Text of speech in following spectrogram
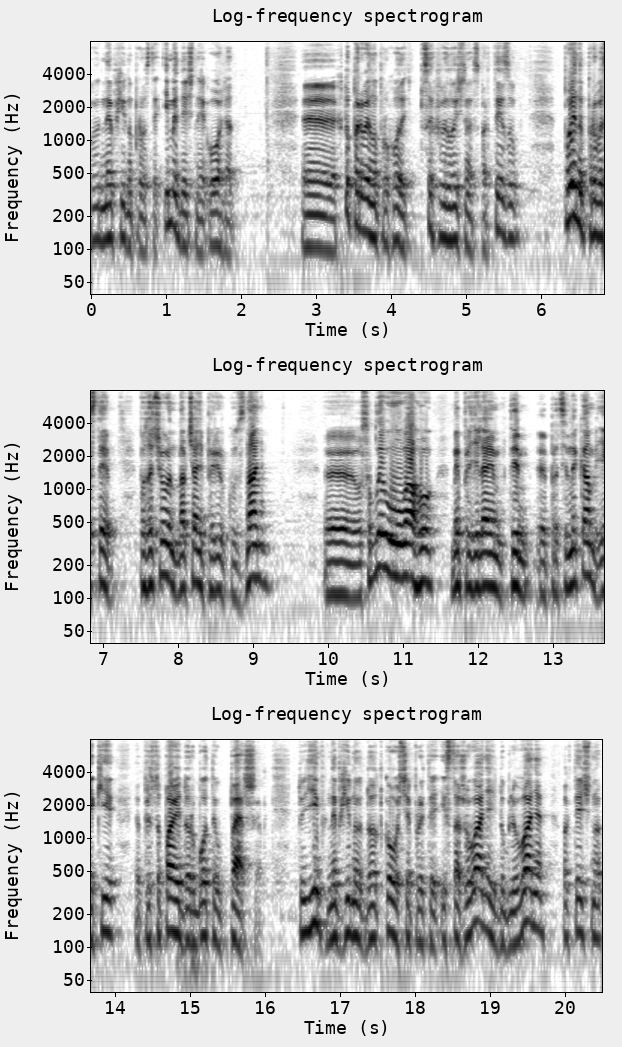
необхідно провести і медичний огляд, Е, хто первинно проходить психологічну експертизу, повинен провести позачергове навчання перевірку знань. Е, Особливу увагу ми приділяємо тим працівникам, які приступають до роботи вперше. То їм необхідно додатково ще пройти і стажування, і дублювання, фактично.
